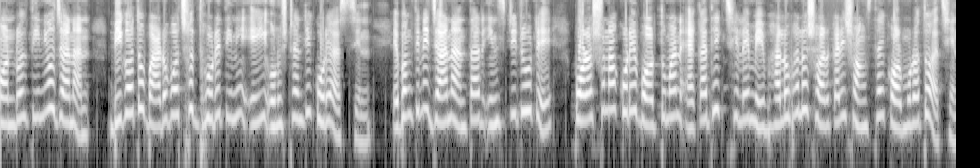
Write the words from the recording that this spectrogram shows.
মণ্ডল তিনিও জানান, বিগত বারো বছর ধরে তিনি এই অনুষ্ঠানটি করে আসছেন এবং তিনি জানান, তার ইনস্টিটিউটে পড়াশোনা করে বর্তমান একাধিক ছেলে মেয়ে ভালো ভালো সরকারি সংস্থায় কর্মরত আছেন।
